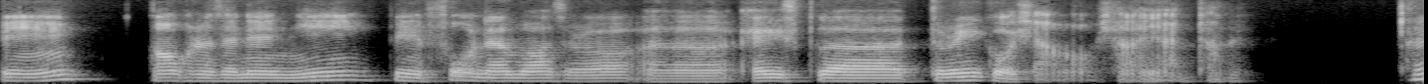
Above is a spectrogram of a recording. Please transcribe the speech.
ပြီးရင်180နဲ့ညီပြီးရင်4 number ဆိုတော့အဲ x plus 3ကိုရှာမှာရှာရတာပဲဒါ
